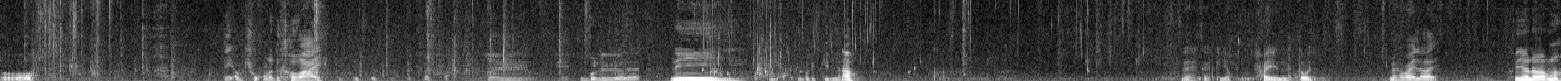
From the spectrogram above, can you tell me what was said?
โอ้ที่เอาชุกแล้วตะควาย บ่เหลือแล้วนี่บ่ได้กินแล้วเอาเนี่ยแต่ยกไฟน่ะตัวไม่เข้าไปเลยคือยังนอกเนาะ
